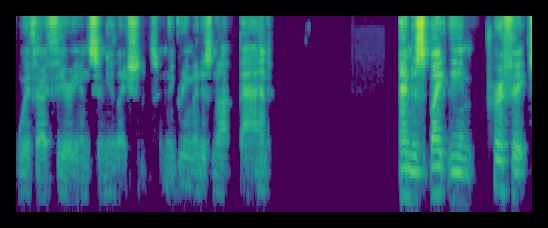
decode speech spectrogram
with our theory and simulations. And the agreement is not bad. And despite the imperfect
